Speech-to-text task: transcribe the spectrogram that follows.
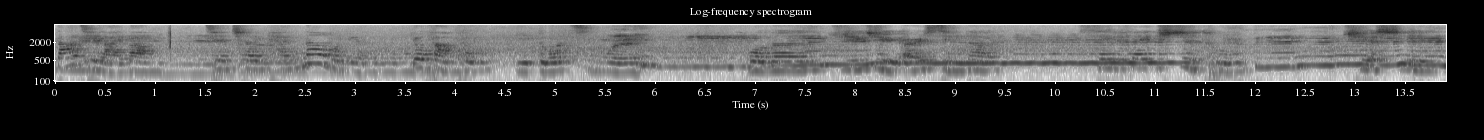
搭起来吧。前程还那么远，又仿佛已多近。我们举举而行的，虽非仕途，却是。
